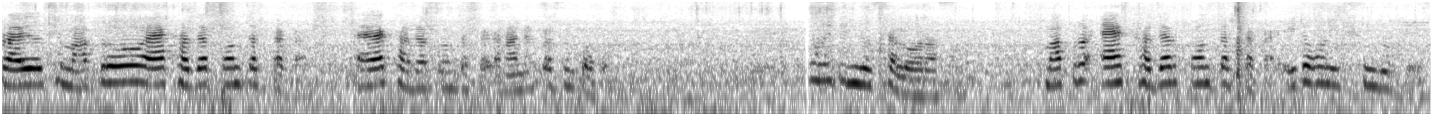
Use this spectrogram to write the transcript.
প্রায় হচ্ছে মাত্র এক হাজার পঞ্চাশ টাকা। এক হাজার পঞ্চাশ টাকা। হান্ড্রেড পার্সেন্ট কত? কুড়ি তিন সালোয়ার আছে। মাত্র এক হাজার পঞ্চাশ টাকা। এটা অনেক সুন্দর ড্রেস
